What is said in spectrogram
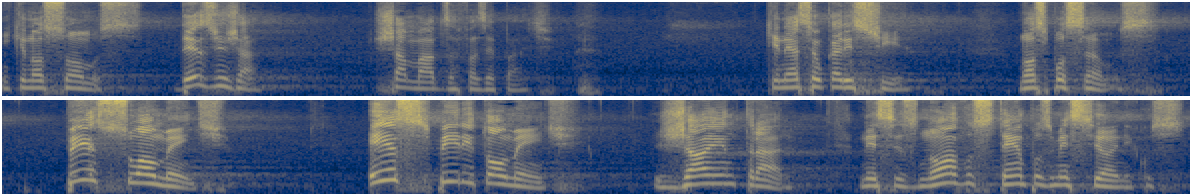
em que nós somos, desde já, chamados a fazer parte. Que nessa Eucaristia, nós possamos, pessoalmente, espiritualmente, já entrar nesses novos tempos messiânicos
